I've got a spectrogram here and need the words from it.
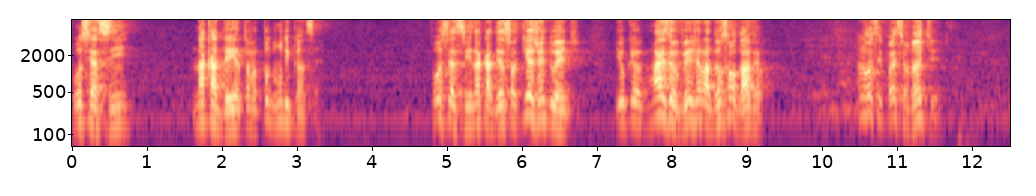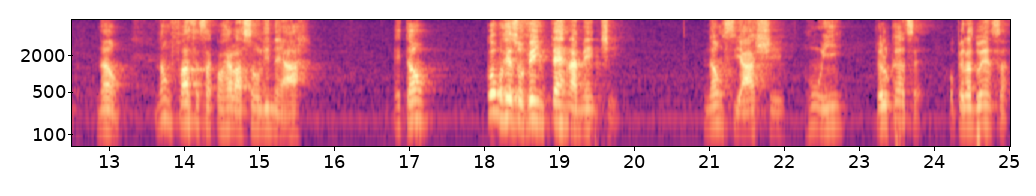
Fosse assim, na cadeia estava todo mundo de câncer. Fosse assim, na cadeia só tinha gente doente. E o que mais eu vejo é ladrão saudável. É um negócio impressionante. Não, não faça essa correlação linear. Então, como resolver internamente? Não se ache ruim pelo câncer, ou pela doença,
